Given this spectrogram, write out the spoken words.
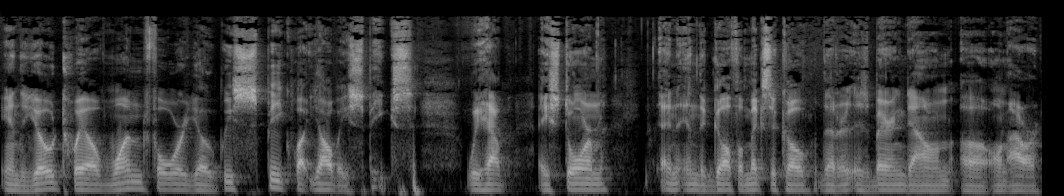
in the Yod 12, 1 4 Yod. We speak what Yahweh speaks. We have a storm in, in the Gulf of Mexico that is bearing down uh, on our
